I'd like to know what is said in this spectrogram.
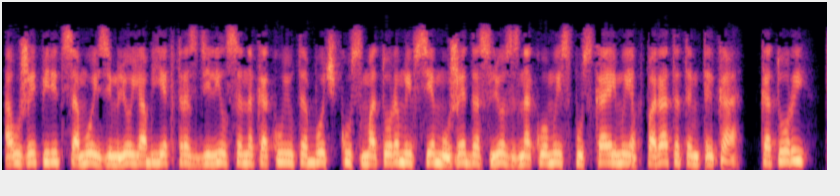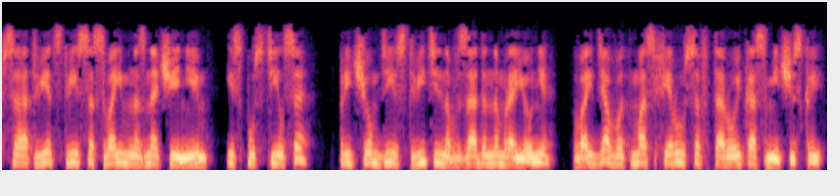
А уже перед самой Землей объект разделился на какую-то бочку с мотором и всем уже до слез знакомый спускаемый аппарат от МТК, который, в соответствии со своим назначением, и спустился, причем действительно в заданном районе, войдя в атмосферу со второй космической.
